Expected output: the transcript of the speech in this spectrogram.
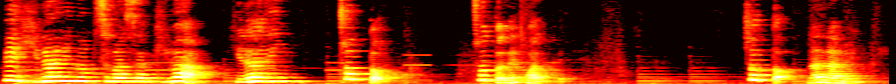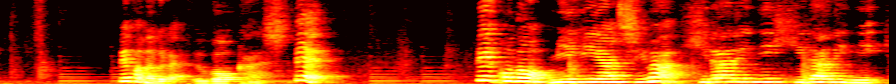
で左のつま先は左にちょっとちょっとねこうやって。ちょっと斜めに。でこのぐらい動かして。でこの右足は左に左に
